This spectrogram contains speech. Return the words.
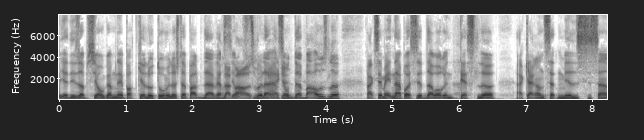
il y a des options comme n'importe quelle auto, mais là, je te parle de la version, base, si tu veux, la version de base, là. Fait que c'est maintenant possible d'avoir une Tesla à 47 600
